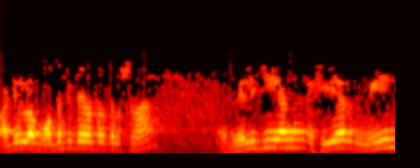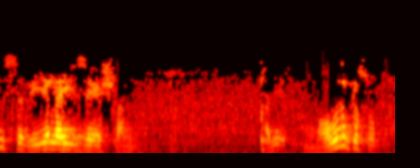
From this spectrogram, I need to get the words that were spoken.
వాటిల్లో మొదటిది ఏమిటో తెలిసిన రెలిజియన్ హియర్ మీన్స్ రియలైజేషన్ అది మౌలిక సూత్రం.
